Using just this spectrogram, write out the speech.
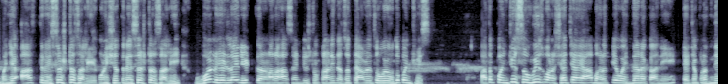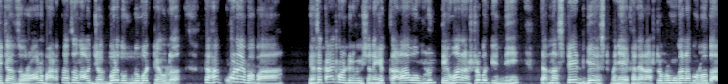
म्हणजे आज त्रेसष्ट साली एकोणीसशे त्रेसष्ट साली वर्ल्ड हेडलाईन हिट करणारा हा सायंटिस्ट होता आणि त्याचं त्यावेळेचं वय होतं पंचवीस. आता पंचवीस सव्वीस वर्षाच्या या भारतीय वैज्ञानिकाने त्याच्या प्रज्ञेच्या जोरावर भारताचं नाव जगभर दुमदुमत ठेवलं तर हा कोण आहे बाबा? याचं काय कॉन्ट्रीब्युशन आहे? हे कळावं म्हणून तेव्हा राष्ट्रपतींनी त्यांना स्टेट गेस्ट म्हणजे एखाद्या राष्ट्रप्रमुखाला बोलवतात.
